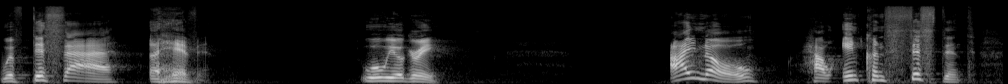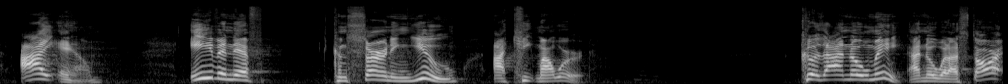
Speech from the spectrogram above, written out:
with this side of heaven. Will we agree? I know how inconsistent I am, even if concerning you, I keep my word. Because I know me. I know what I start,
